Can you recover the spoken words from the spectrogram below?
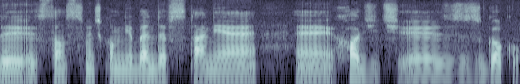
y, z tą smyczką nie będę w stanie e, chodzić e, z Goku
